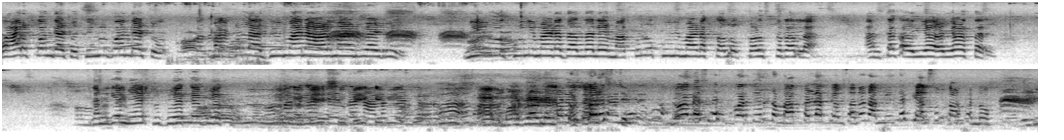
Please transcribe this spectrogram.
ವಾರಕ್ಕೊಂದಟ್ಟು ತಿಂಗ್ಳಿಗೆ ಬಂದಟ್ಟು. ಮಕ್ಕಳ ಜೀವಮಾನ ಹಾಳು ಮಾಡಬೇಡ್ರಿ. ನೀವು ಕೂಲಿ ಮಾಡೋದಲ್ದಲೆ ಮಕ್ಕಳು ಕೂಲಿ ಮಾಡಕ್ ಕಲ್ ಕಳಿಸ್ತಾರಲ್ಲ ಅಂತ ಕ- ಹೇ- ಹೇಳ್ತಾರೆ. ನಮಗೆ ಮೇಷ್ಟ್ರು ಬೇಕೇ ಬೇಕು. ಬರ್ದಿರ್ತ ಮಕ್ಕಳ ಕೆಲ್ಸನ ನಮ್ಮಿಂದ ಕೆಲ್ಸಕ್ಕೆ ಕರ್ಕೊಂಡು ಹೋಗ್ತೀವಿ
